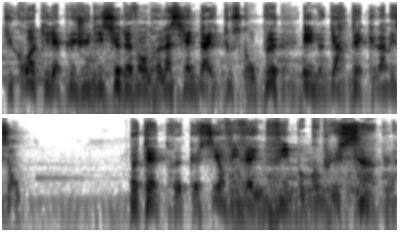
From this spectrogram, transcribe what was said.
Tu crois qu'il est plus judicieux de vendre l'hacienda et tout ce qu'on peut et ne garder que la maison? Peut-être que si on vivait une vie beaucoup plus simple,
